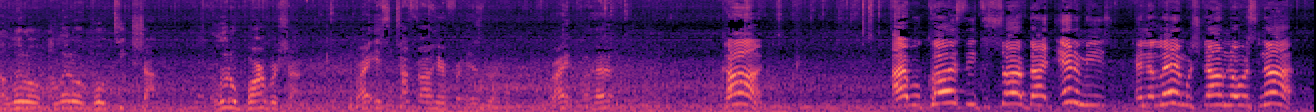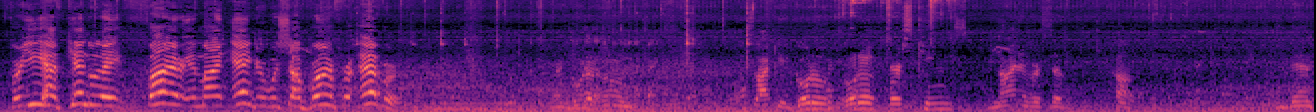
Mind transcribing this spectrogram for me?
a little a little boutique shop, a little barber shop, right? It's tough out here for Israel, right? Go ahead. Con. I will cause thee to serve thine enemies in the land which thou knowest not. For ye have kindled a fire in mine anger which shall burn forever. Right, go to um, Slakia. Go to go to First Kings nine and verse seven. Con. And then,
